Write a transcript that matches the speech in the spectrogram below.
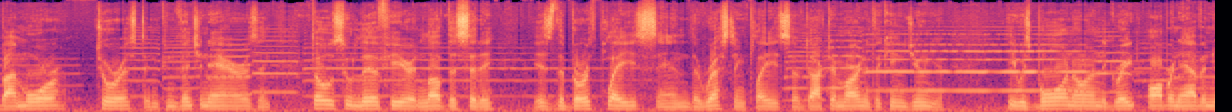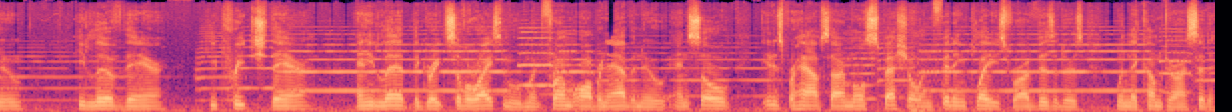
by more tourists and conventionaires and those who live here and love the city is the birthplace and the resting place of Dr. Martin Luther King Jr. He was born on the great Auburn Avenue. He lived there, he preached there, and he led the great civil rights movement from Auburn Avenue. And so it is perhaps our most special and fitting place for our visitors when they come to our city.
